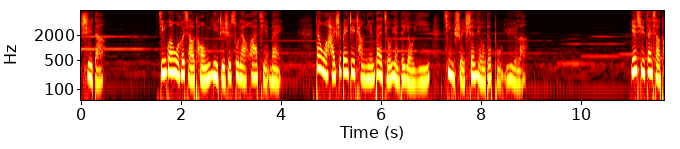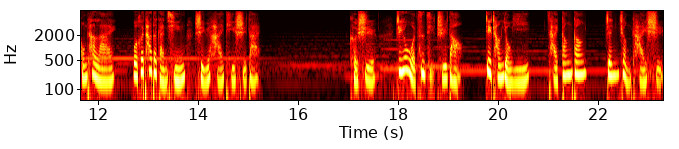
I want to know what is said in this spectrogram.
是的。尽管我和小童一直是塑料花姐妹，但我还是被这场年代久远的友谊静水深流的哺育了。也许在小童看来，我和他的感情始于孩提时代。可是，只有我自己知道，这场友谊才刚刚真正开始。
